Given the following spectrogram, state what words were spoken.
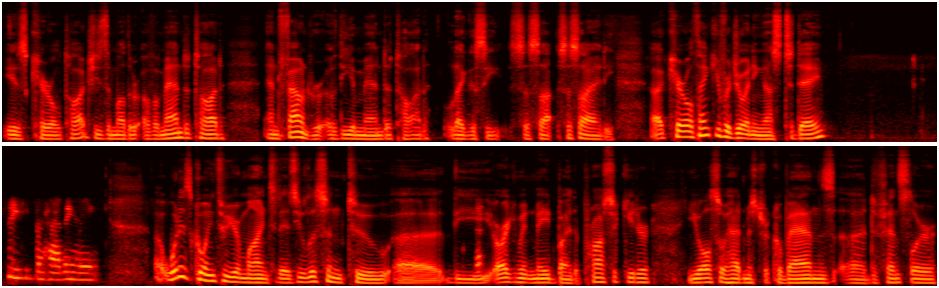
is Carol Todd. She's the mother of Amanda Todd and founder of the Amanda Todd Legacy Society. Uh, Carol, thank you for joining us today. Thank you for having me. Uh, what is going through your mind today as you listen to uh, the argument made by the prosecutor? You also had Mr. Coban's uh, defense lawyer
